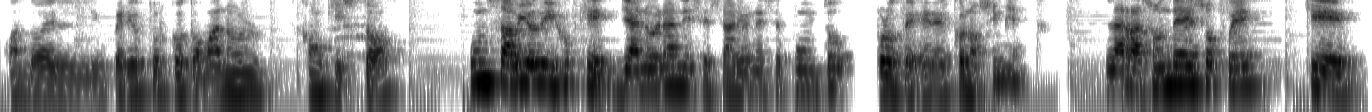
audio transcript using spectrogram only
cuando el imperio turco otomano conquistó, un sabio dijo que ya no era necesario en ese punto proteger el conocimiento. La razón de eso fue que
